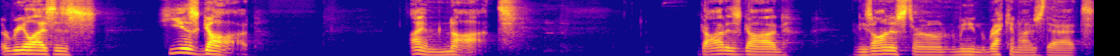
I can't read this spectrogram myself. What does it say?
that realizes He is God. I am not. God is God and he's on his throne, and we need to recognize that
